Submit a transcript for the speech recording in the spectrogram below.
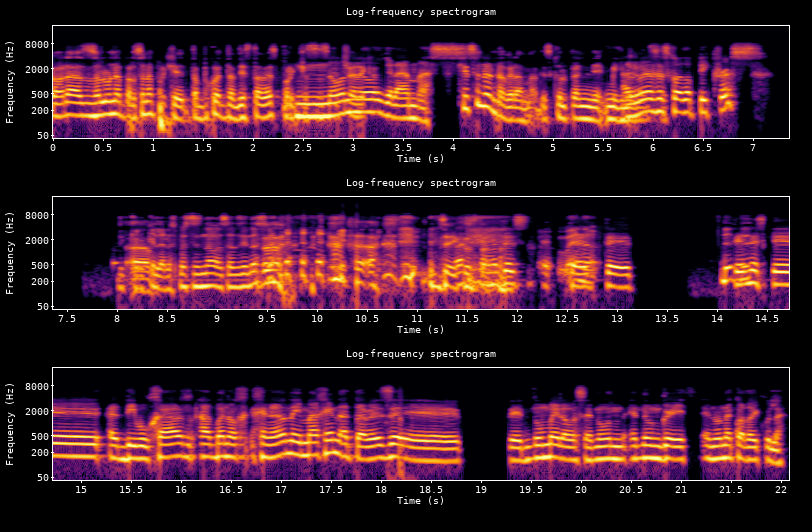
Ahora solo una persona porque tampoco entendí esta vez porque. Nonogramas. ¿Qué es un enograma? Disculpen mi, mi ¿Alguna vez has jugado Picross? Creo Ah. que la respuesta es no. O sea, si no sé. sí. Básicamente es, eh, Bueno. te- te De- de- tienes que eh, dibujar, ah, bueno, generar una imagen a través de, de números en un, en un grid, en una cuadrícula.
